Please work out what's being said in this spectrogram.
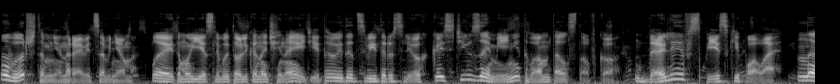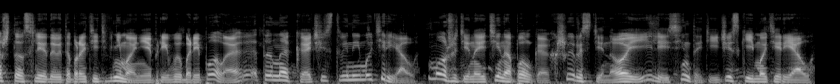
Вот что мне нравится в нем. Поэтому если вы только начинаете, то этот свитер с легкостью заменит вам толстовку. Далее в списке пола. На что следует обратить внимание при выборе пола, это на качественный материал. Можете найти на полках шерстяной или синтетический материал.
